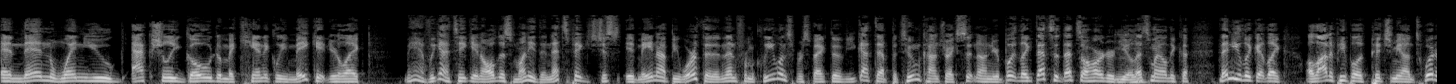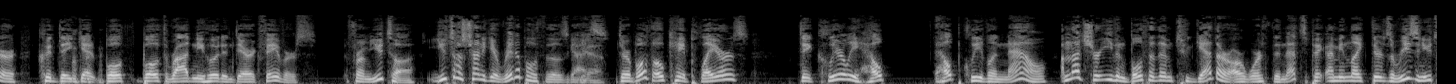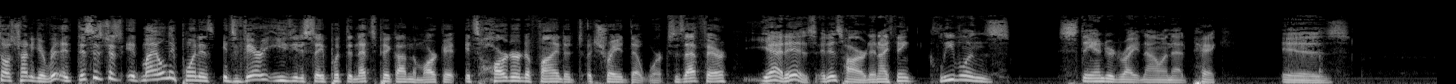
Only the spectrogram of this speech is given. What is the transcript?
And then when you actually go to mechanically make it, you're like, man, if we got to take in all this money, the Nets pick just, it may not be worth it. And then from Cleveland's perspective, you got that Batum contract sitting on your book. Like that's a, that's a harder deal. Mm-hmm. That's my only, co- then you look at like, a lot of people have pitched me on Twitter. Could they get both, both Rodney Hood and Derrick Favors from Utah? Utah's trying to get rid of both of those guys. Yeah. They're both okay players. They clearly help help Cleveland now. I'm not sure even both of them together are worth the Nets pick. I mean, like, there's a reason Utah's trying to get rid. Of this is just. It, my only point is, it's very easy to say put the Nets pick on the market. It's harder to find a, a trade that works. Is that fair? Yeah, it is. It is hard. And I think Cleveland's standard right now in that pick is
